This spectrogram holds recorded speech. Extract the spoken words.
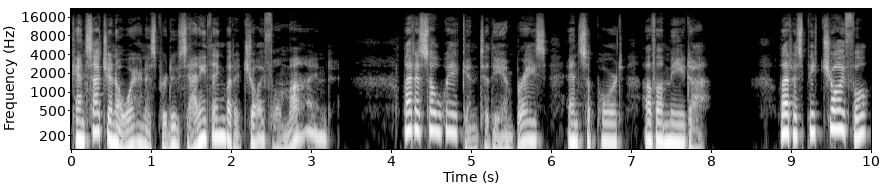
Can such an awareness produce anything but a joyful mind? Let us awaken to the embrace and support of Amida. Let us be joyful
